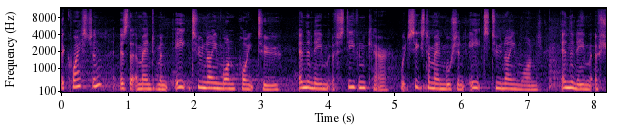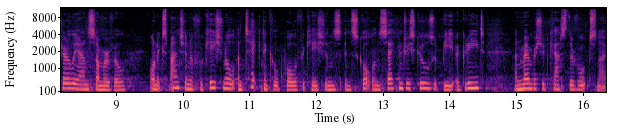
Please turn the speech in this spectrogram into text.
The question is that Amendment 8291.2 in the name of Stephen Kerr, which seeks to amend Motion 8291 in the name of Shirley Ann Somerville on expansion of vocational and technical qualifications in Scotland's secondary schools be agreed and members should cast their votes now.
